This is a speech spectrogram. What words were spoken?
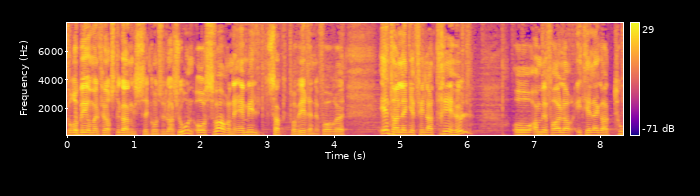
for å be om en førstegangskonsultasjon, og svarene er mildt sagt forvirrende. For én tannlege finner tre hull, og anbefaler i tillegg at to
